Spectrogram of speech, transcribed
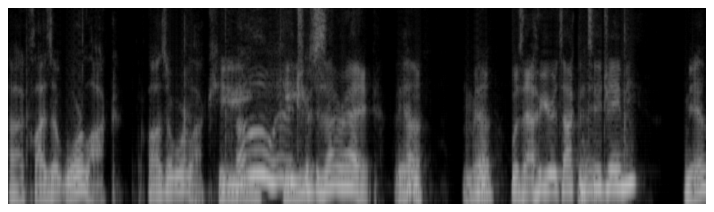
uh, closet warlock, closet warlock. He, Oh, yeah, he's- is that right? Yeah. Huh. yeah, Was that who you were talking to, Jamie? yeah.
